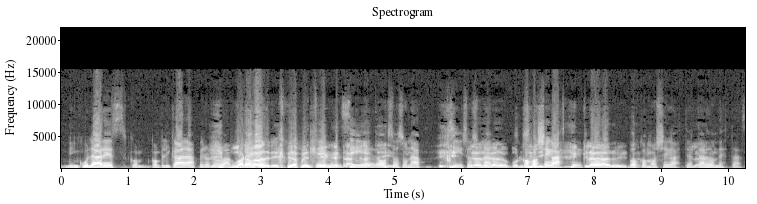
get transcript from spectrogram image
vinculares com- complicadas, pero no van Puta por ahí. madre, claramente. Sí, o sos una... Sí, sos Claro, una claro, ¿Cómo llegaste? Claro. ¿Vos cómo llegaste a estar donde estás?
